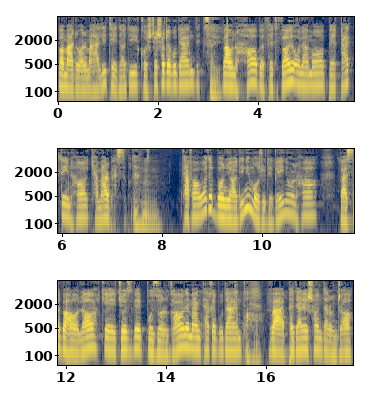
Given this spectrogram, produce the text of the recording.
با مردمان محلی تعدادی کشته شده بودند صحیح. و آنها به فتوای علما به قتل اینها کمر بسته بودند. تفاوت بنیادینی موجوده بین اونها و سه به که جزو بزرگان منطقه بودند آها. و پدرشان در اونجا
